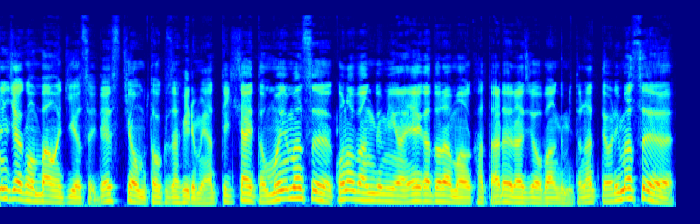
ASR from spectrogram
んにちは、こんばんは、きよすいです。今日もトークザフィルムやっていきたいと思います。この番組は映画ドラマを語るラジオ番組となっております。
